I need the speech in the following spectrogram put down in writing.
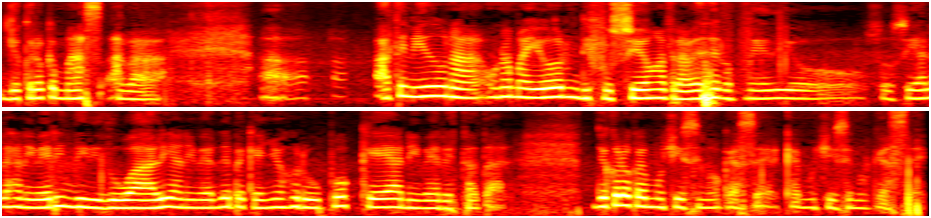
yo creo que más a la... ha tenido una, una mayor difusión a través de los medios sociales a nivel individual y a nivel de pequeños grupos que a nivel estatal. Yo creo que hay muchísimo que hacer, que hay muchísimo que hacer.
